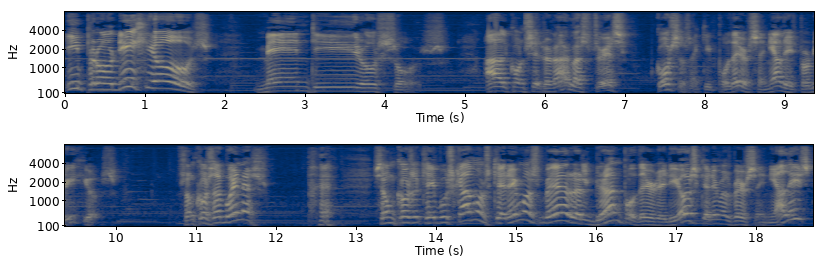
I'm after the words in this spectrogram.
y prodigios mentirosos. Al considerar las tres cosas aquí, poder, señales, prodigios, son cosas buenas. son cosas que buscamos. Queremos ver el gran poder de Dios, queremos ver señales,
